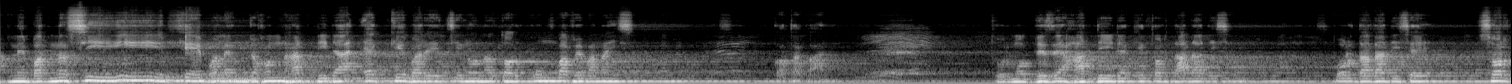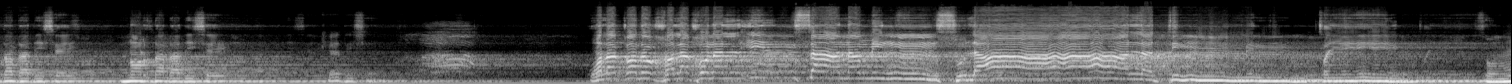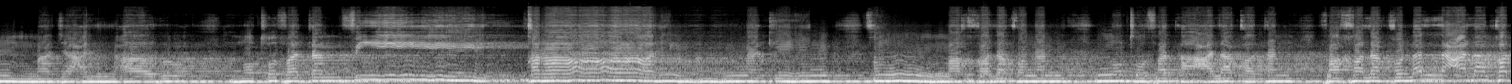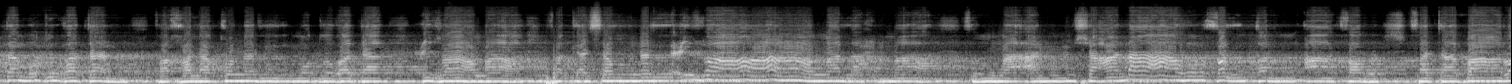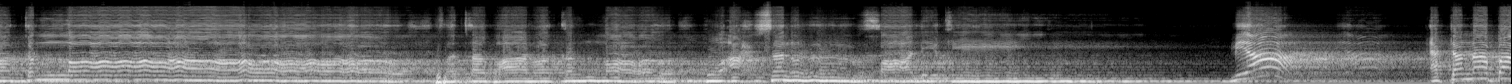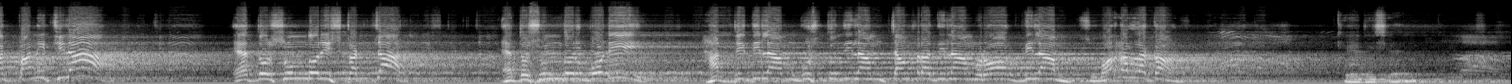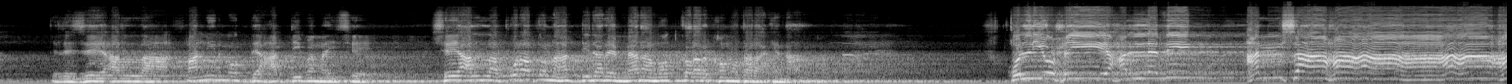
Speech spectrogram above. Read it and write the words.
আপনি বদনসিবকে বলেন, যখন হাড্ডিটা একেবারে ছিল না, তোর কোন বাপে বানাইছে? কথা কান তোর মধ্যে যে হাড্ডিটা কি তোর দাদা দিছে? তোর দাদা দিছে, সর দাদা দিছে, নর দাদা দিছে কে দিছে ولقد خلقنا الإنسان من سلالة من طين ثم جعلناه نطفة في قرار مكين ثم خلقنا النطفة علقة فخلقنا العلقة مضغة فخلقنا المضغة عظاما فكسونا العظام لحما ثم أنشأناه خلقا آخر فتبارك الله فتبارك الله أحسن الخالقين. মিয়া, একটা না পাক পানি ছিলা। এত সুন্দর স্ট্রাকচার এত সুন্দর বডি হাড্ডি দিলাম দিলাম, চামড়া দিলাম রক দিলাম। যে আল্লাহ পানির মধ্যে হাড্ডি বানাইছে, সে আল্লাহ পুরাতন হাড্ডিটারে মেরামত করার ক্ষমতা রাখে না। কল্লিও সেই হাল্লাদি أنشاها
